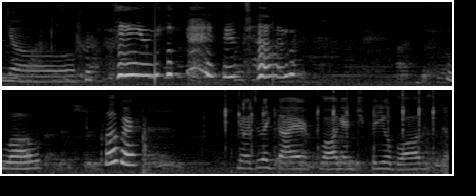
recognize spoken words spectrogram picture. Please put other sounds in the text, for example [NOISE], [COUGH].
No. it's [LAUGHS] done. Lol. Clover. No, it's like diet blog and video blogs.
